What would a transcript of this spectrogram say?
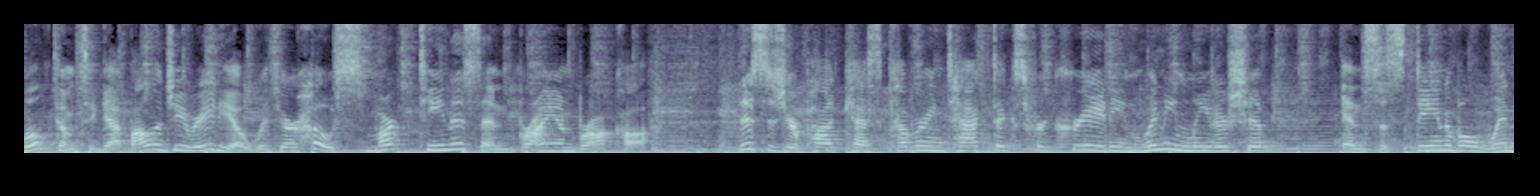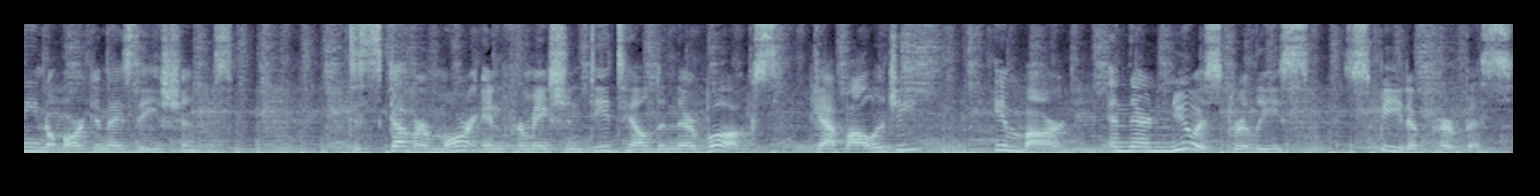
Welcome to Gapology Radio with your hosts, Mark Tinas and Brian Brockhoff. This is your podcast covering tactics for creating winning leadership and sustainable winning organizations. Discover more information detailed in their books, Gapology, Imbar, and their newest release, Speed of Purpose.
